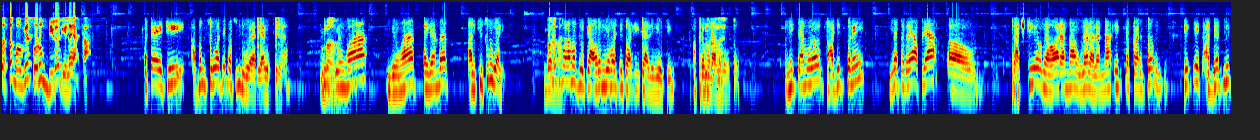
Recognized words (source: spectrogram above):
कसं भव्य स्वरूप दिलं गेलंय आता? कसं आहे की आपण सुरुवातीपासून बघूयात या गोष्टीला. जेव्हा जेव्हा पहिल्यांदा पालखी सुरू झाली. तुम्हाला म्हटलं की औरंगाबादची स्वारी आलेली होती. आक्रमण आलेलं होतं. आणि त्यामुळं साहजिकपणे या सगळ्या आपल्या राजकीय व्यवहारांना उलाढालांना एक प्रकारचं एक एक आध्यात्मिक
